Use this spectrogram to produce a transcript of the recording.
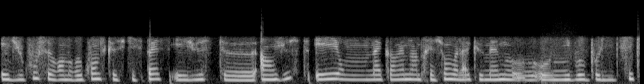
et du coup se rendre compte que ce qui se passe est juste euh, injuste. Et on a quand même l'impression, voilà, que même au, au niveau politique,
